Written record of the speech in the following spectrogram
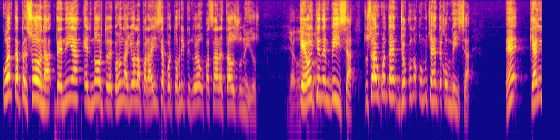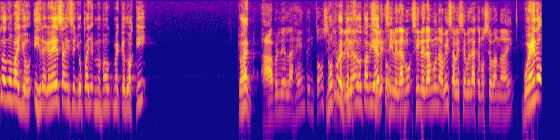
cuántas personas tenían el norte de coger una yola para irse a Puerto Rico y luego pasar a Estados Unidos? No que hoy va. tienen visa. ¿Tú sabes cuánta gente? Yo conozco mucha gente con visa, ¿eh? que han ido a Nueva York y regresan y dicen, yo me quedo aquí. Entonces, Ábrele a la gente entonces. No, pero el teléfono está si le- abierto. Si le, dan, si le dan una visa, a ver si es verdad que no se van ahí. bueno,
